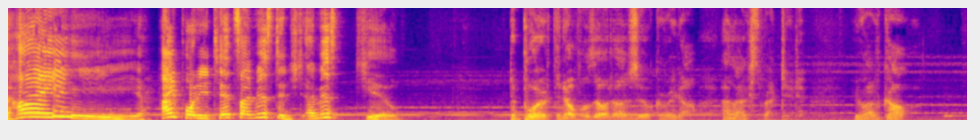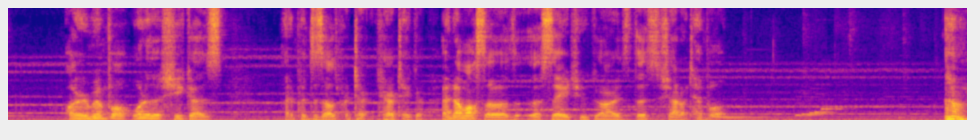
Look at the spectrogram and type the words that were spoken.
Hi! Hi, Pointy Tits. I missed it. I missed you. The birth the noble Zelda of Ocarina, as I expected. You have come. I remember one of the Sheikas and Princess Zelda's caretaker, and I'm also the sage who guards the Shadow Temple.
